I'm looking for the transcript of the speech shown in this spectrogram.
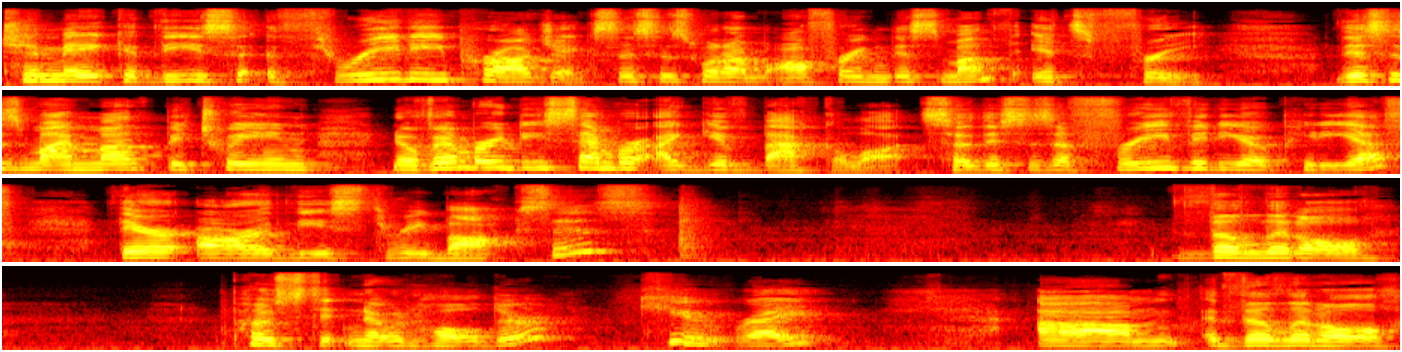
To make these 3D projects. This is what I'm offering this month. It's free. This is my month between November and December. I give back a lot. So this is a free video PDF. There are these three boxes. The little post-it note holder. Cute, right? Um, the little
